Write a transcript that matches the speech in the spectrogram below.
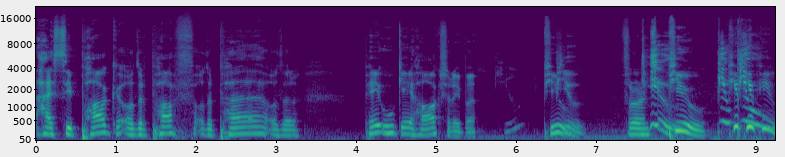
heißt sie Pug oder Puff oder P oder P-U-G-H geschrieben. Pew? Pew. Florence Pew. Pew. Pew, Pew, Pew.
